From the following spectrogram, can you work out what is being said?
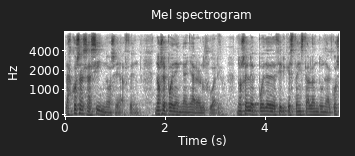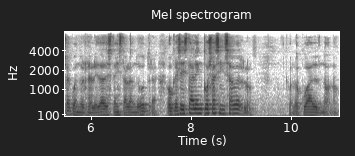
Las cosas así no se hacen. No se puede engañar al usuario. No se le puede decir que está instalando una cosa cuando en realidad está instalando otra. O que se instalen cosas sin saberlo. Con lo cual, no, no,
